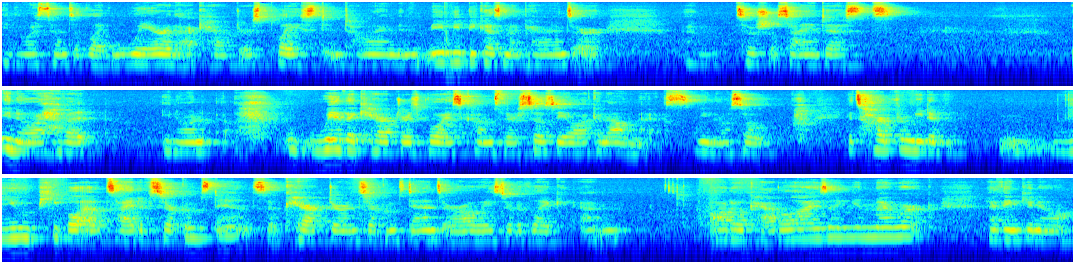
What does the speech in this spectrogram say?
you know, a sense of like where that character is placed in time, and maybe because my parents are um, social scientists, you know, I have a, you know, an, with a character's voice comes their socioeconomics, you know, so it's hard for me to view people outside of circumstance. So character and circumstance are always sort of like um, auto catalyzing in my work. I think you know,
